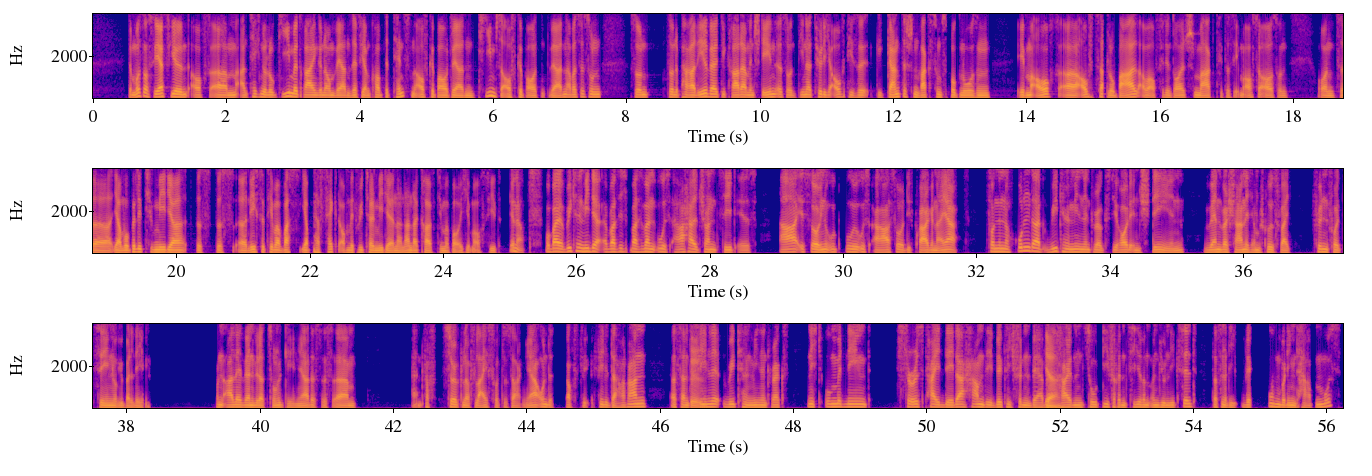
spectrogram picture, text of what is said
da muss noch sehr viel auch ähm, an Technologie mit reingenommen werden, sehr viel an Kompetenzen aufgebaut werden, Teams aufgebaut werden. Aber es ist so ein so, ein, so eine Parallelwelt, die gerade am Entstehen ist und die natürlich auch diese gigantischen Wachstumsprognosen eben auch äh, aufzeigt, global, aber auch für den deutschen Markt sieht das eben auch so aus. Und, und äh, ja, Mobility Media, das, das äh, nächste Thema, was ja perfekt auch mit Retail Media ineinander greift, die man bei euch eben auch sieht. Genau. Wobei Retail Media, was ich, was man in den USA halt schon sieht, ist, A, ist so in den USA so die Frage, naja, von den 100 Retail Media Networks, die heute entstehen, werden wahrscheinlich am Schluss vielleicht fünf vor zehn nur überleben. Und alle werden wieder zurückgehen. Ja, das ist ähm, einfach Circle of Life sozusagen. Ja, und auch viel daran, dass dann mhm. viele Retail Media Tracks nicht unbedingt First Pie Data haben, die wirklich für den Werbetreibenden ja. so differenzieren und unique sind, dass man die unbedingt haben muss.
